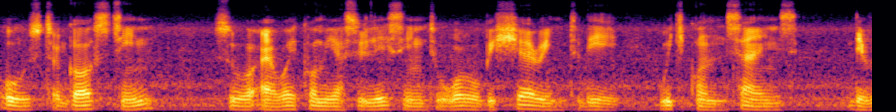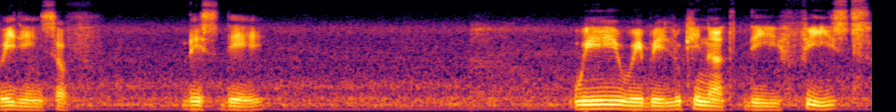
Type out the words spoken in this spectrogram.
host, Augustine. So I welcome you as you listen to what we'll be sharing today, which concerns the readings of this day, we will be looking at the feast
